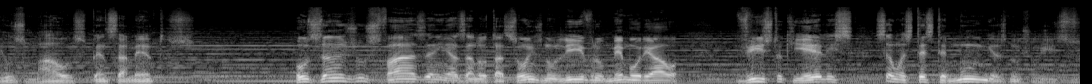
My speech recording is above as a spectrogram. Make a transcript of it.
e os maus pensamentos. Os anjos fazem as anotações no livro memorial, visto que eles são as testemunhas no juízo.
